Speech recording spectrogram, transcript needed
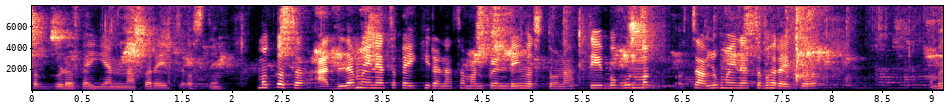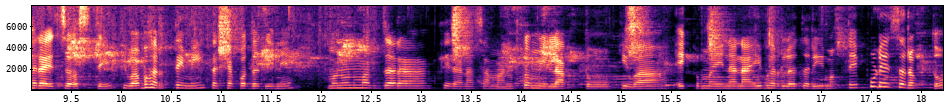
सगळं काही यांना करायचं असते. मग कसं आदल्या महिन्याचं काही किराणा सामान पेंडिंग असतो ना ते बघून मग चालू महिन्याचं भरायचं भरायचं असते किंवा भरते मी तशा पद्धतीने. म्हणून मग जरा किराणा सामान कमी लागतो किंवा एक महिना नाही भरलं तरी मग ते पुढे सरकतो.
